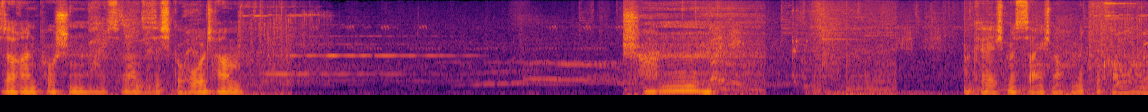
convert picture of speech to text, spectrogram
Sie da reinpushen. Das werden sie sich geholt haben. Schon. Okay, ich müsste eigentlich noch mitbekommen haben.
